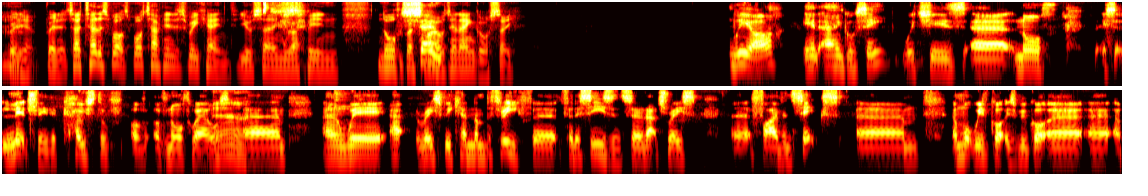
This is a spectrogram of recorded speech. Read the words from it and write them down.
Brilliant, brilliant. So tell us what's what's happening this weekend. You were saying you're up in Northwest So- Wales in Anglesey. We are in Anglesey, which is uh, north. It's literally the coast of of, of North Wales, Yeah. um, and we're at race weekend number three for for the season. So that's race uh, five and six. Um, and what we've got is we've got a, a,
